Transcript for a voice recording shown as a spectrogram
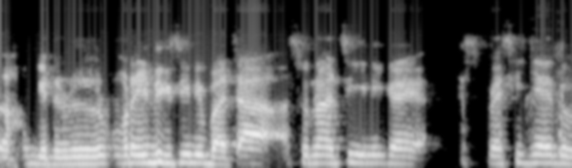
oh, gitu merinding sini baca Sunachi ini kayak ekspresinya itu.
